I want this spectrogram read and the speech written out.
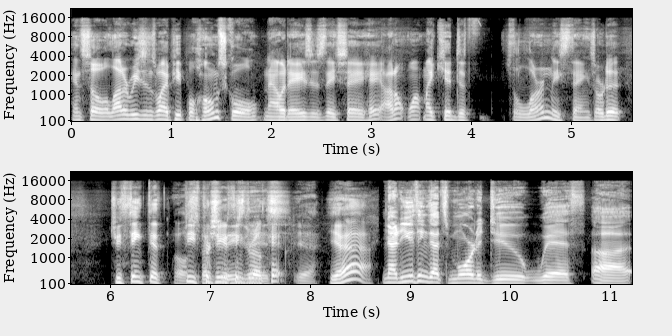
And so a lot of reasons why people homeschool nowadays is they say, "Hey, I don't want my kid to to learn these things or to to think that these particular these things are okay." yeah. Yeah. Now, do you think that's more to do with uh,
